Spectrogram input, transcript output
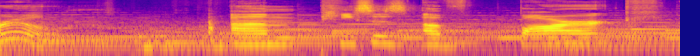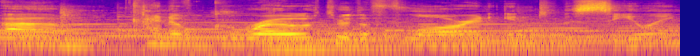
room. Um, pieces of bark um, kind of grow through the floor and into the ceiling.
